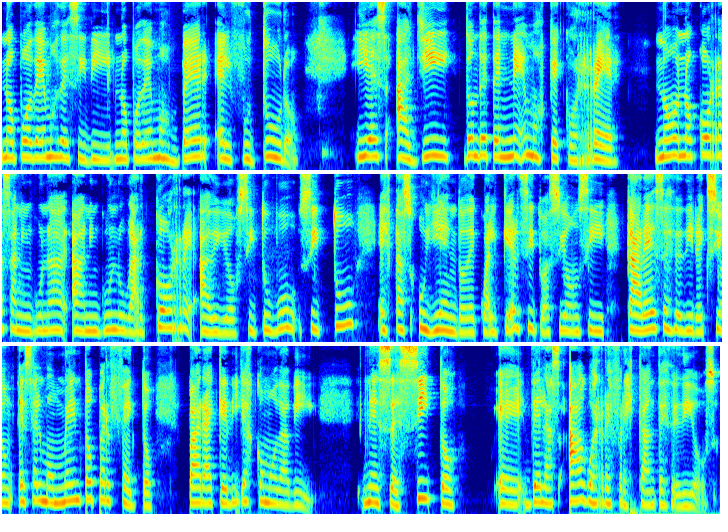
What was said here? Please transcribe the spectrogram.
No podemos decidir, no podemos ver el futuro. Y es allí donde tenemos que correr no, no corras a, ninguna, a ningún lugar, corre a Dios. Si tú, si tú estás huyendo de cualquier situación, si careces de dirección, es el momento perfecto para que digas como David, necesito eh, de las aguas refrescantes de Dios.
